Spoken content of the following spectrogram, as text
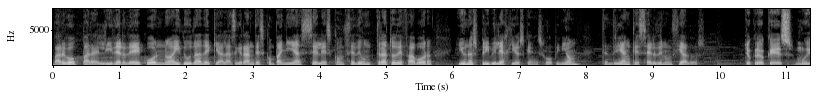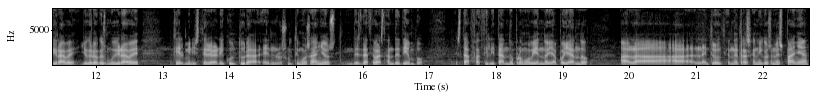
Embargo, para el líder de Equo no hay duda de que a las grandes compañías se les concede un trato de favor y unos privilegios que, en su opinión, tendrían que ser denunciados. Yo creo que es muy grave, yo creo que es muy grave que el Ministerio de Agricultura en los últimos años, desde hace bastante tiempo, está facilitando, promoviendo y apoyando a la, a la introducción de transgénicos en España,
